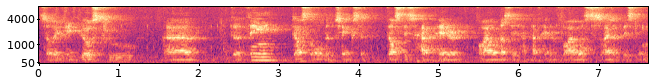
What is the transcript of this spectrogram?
So it, it goes through uh, the thing, does all the checks. Does this have header file? Does it have that header file? What's the size of this thing?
